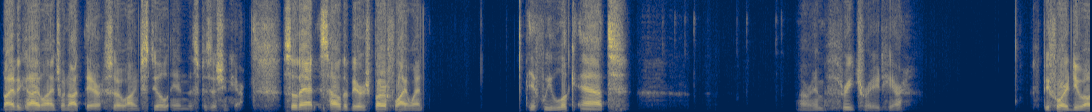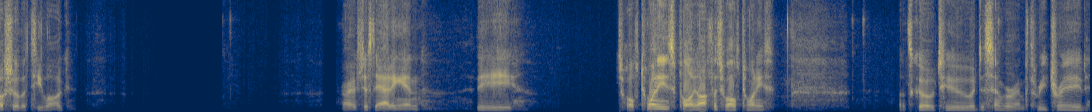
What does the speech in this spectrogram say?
by the guidelines, we're not there, so I'm still in this position here. So that is how the bearish butterfly went. If we look at our M3 trade here. Before I do, I'll show the T-log. All right, I was just adding in the 1220s, pulling off the 1220s. Let's go to a December M3 trade.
